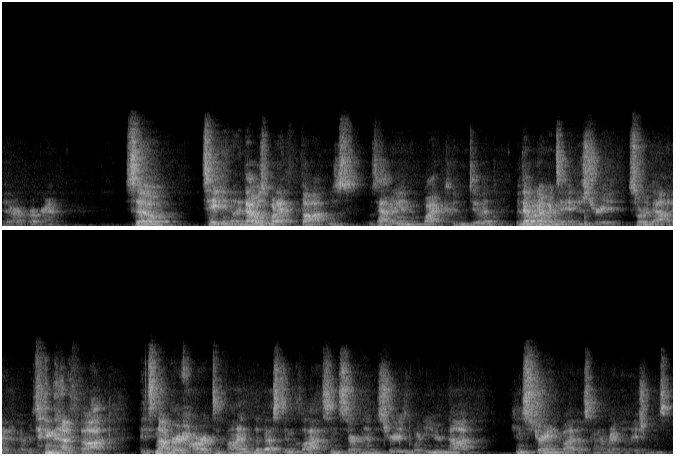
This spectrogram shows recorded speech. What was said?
fit our program. So taking like that was what I thought was was happening and why I couldn't do it. But then when I went to industry, it sort of validated everything that I thought. It's not very hard to find the best in class in certain industries when you're not constrained by those kind of regulations.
